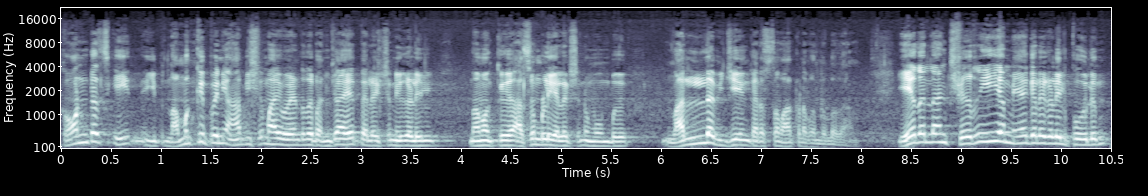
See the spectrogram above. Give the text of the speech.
കോൺഗ്രസ് ഈ നമുക്കിപ്പോൾ ഇനി ആവശ്യമായി വേണ്ടത് പഞ്ചായത്ത് ഇലക്ഷനുകളിൽ നമുക്ക് അസംബ്ലി ഇലക്ഷന് മുമ്പ് നല്ല വിജയം കരസ്ഥമാക്കണമെന്നുള്ളതാണ്. ഏതെല്ലാം ചെറിയ മേഖലകളിൽ പോലും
